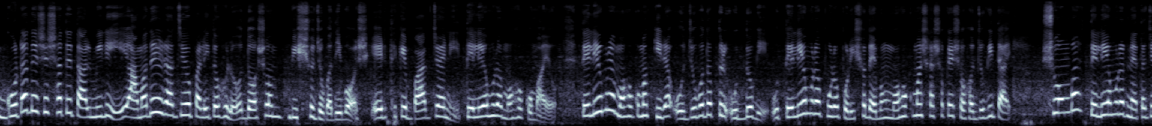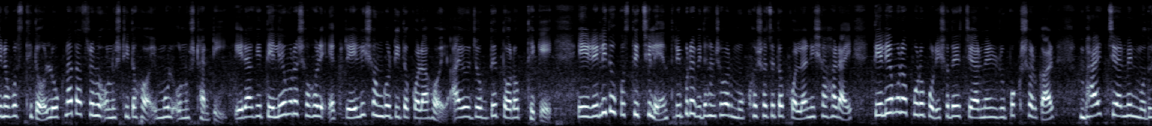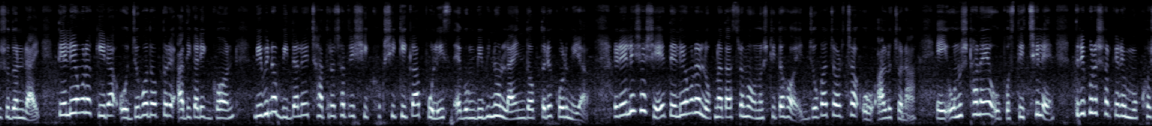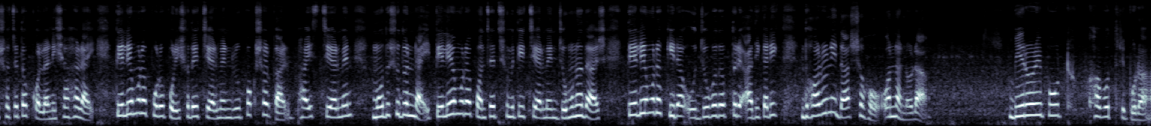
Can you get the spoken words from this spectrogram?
গোটা দেশের সাথে তাল মিলিয়ে আমাদের রাজ্যেও পালিত হলো দশম বিশ্ব যোগা দিবস। এর থেকে বাদ যায়নি তেলিয়ামুড়া মহকুমায়ও। তেলিয়ামুড়া মহকুমা ক্রীড়া ও যুব দপ্তরের উদ্যোগে ও তেলিয়ামুড়া পুর পরিষদ এবং মহকুমা শাসকের সহযোগিতায় সোমবার তেলিয়ামুড়ার নেতাজিনগর স্থিত লোকনাথ আশ্রমে অনুষ্ঠিত হয় মূল অনুষ্ঠানটি। এর আগে তেলিয়ামুড়া শহরে এক র্যালি সংগঠিত করা হয় আয়োজকদের তরফ থেকে। এই র্যালিতে উপস্থিত ছিলেন ত্রিপুরা বিধানসভার মুখ্য সচেতক কল্যাণী সাহারায় তেলিয়ামুড়া পুর পরিষদের chairman Rupak Sarkar, vice chairman Madhusudan Roy, Teliamura ক্রীড়া ও যুব দপ্তরের আধিকারিকগণ বিভিন্ন বিদ্যালয়ের ছাত্রছাত্রী, শিক্ষক, শিক্ষিকা, পুলিশ এবং বিভিন্ন লাইন দপ্তরের কর্মীরা। র্যালি শেষে তেলিয়ামুড়া লোকনাথ আশ্রমে অনুষ্ঠিত হয় যোগাচর্চা ও আলোচনা। এই অনুষ্ঠানে উপস্থিত ছিলেন ত্রিপুরা সরকারের মুখ্য সচেতক কল্যাণী সাহারায় তেলিয়ামুড়া পুর পরিষদের chairman Rupak Sarkar, vice chairman Madhusudan Roy, Teliamura panchayat সমিতির চেয়ারম্যান যমুনা দাস, তেলিয়ামুড়া ক্রীড়া ও যুব দপ্তরের আধিকারিক ধরণী দাস সহ অন্যান্যরা। ব্যুরো রিপোর্ট, খবর ত্রিপুরা।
